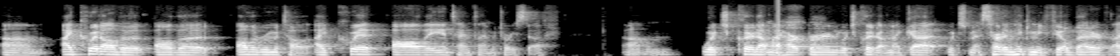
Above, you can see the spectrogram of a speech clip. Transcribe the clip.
Um, I quit all the all the all the rheumatology. I quit all the anti-inflammatory stuff. Um, which cleared out my heartburn, which cleared out my gut, which started making me feel better. I,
